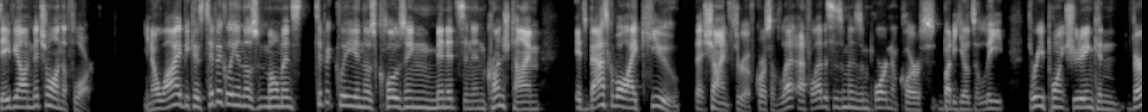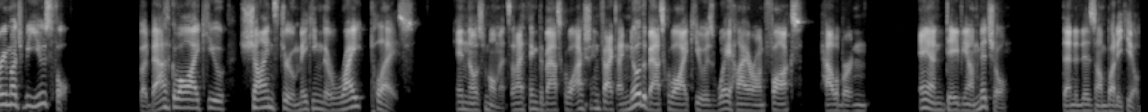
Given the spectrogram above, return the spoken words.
Davion Mitchell on the floor. You know why? Because typically in those moments, typically in those closing minutes and in crunch time, it's basketball IQ that shines through. Of course, athleticism is important. Of course, Buddy Hield's elite. Three point shooting can very much be useful. But basketball IQ shines through, making the right plays in those moments. And I think the basketball, actually, in fact, I know the basketball IQ is way higher on Fox, Halliburton, and Davion Mitchell than it is on Buddy Hield.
